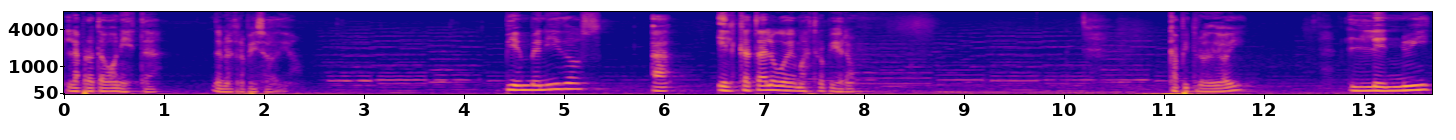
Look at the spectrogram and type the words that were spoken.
la protagonista de nuestro episodio. Bienvenidos a El catálogo de Mastro Piero. Capítulo de hoy, Le Nuit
